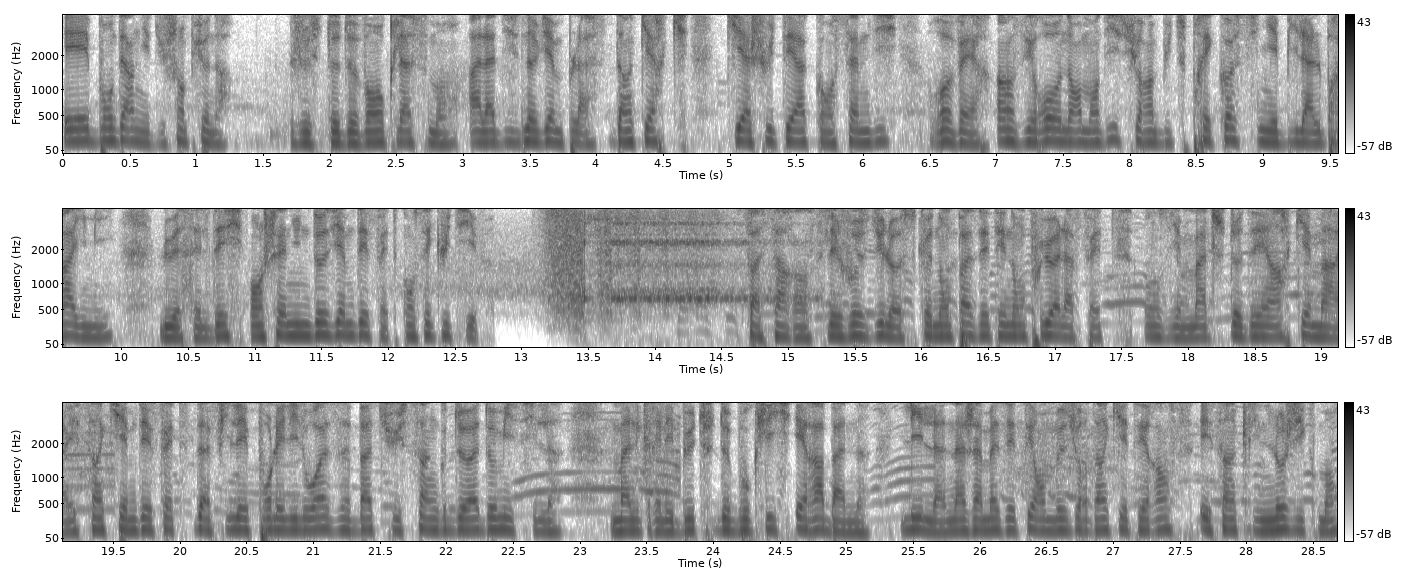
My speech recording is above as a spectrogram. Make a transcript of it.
et est bon dernier du championnat. Juste devant au classement, à la 19e place, Dunkerque, qui a chuté à Caen samedi, revers 1-0 en Normandie sur un but précoce signé Bilal Brahimi. L'USLD enchaîne une deuxième défaite consécutive. Face à Reims, les joueuses du LOSC n'ont pas été non plus à la fête. Onzième match de D1 Arkema et cinquième défaite d'affilée pour les Lilloises, battues 5-2 à domicile. Malgré les buts de Boucli et Rabanne, Lille n'a jamais été en mesure d'inquiéter Reims et s'incline logiquement.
